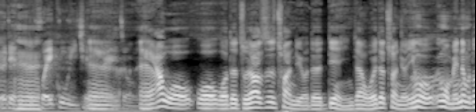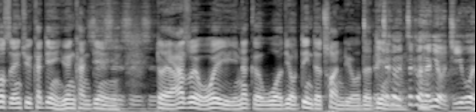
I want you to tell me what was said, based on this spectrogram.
有点回顾以前的那一种。哎、啊，我我我的主要是串流的电影，这样我会在串流，因为我因为我没那么多时间去看电影院看电影，是是是，对啊，所以我会以那个我有定的串流的电影，这个这个很有机会，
